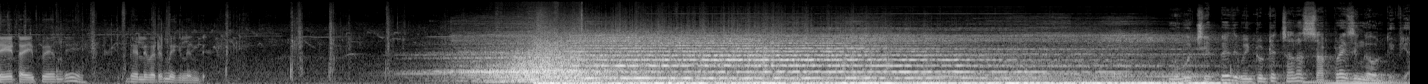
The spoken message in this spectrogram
date అయిపోయింది. డెలివరీ మిగిలింది. చాలా సర్ప్రైజింగ్గా ఉంది దివ్య.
